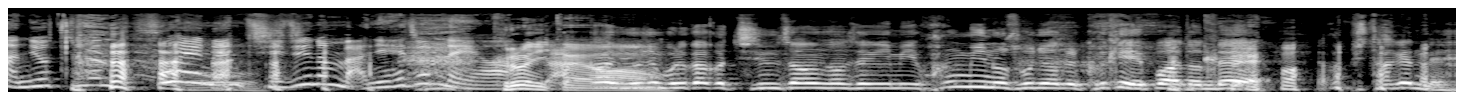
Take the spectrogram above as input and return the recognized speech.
아니었지만 후에는 지지는 많이 해줬네요. 그러니까요. 약간 요즘 보니까 그 진성 선생님이 황민호 소년을 그렇게 예뻐하던데 약간 비슷하겠네.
